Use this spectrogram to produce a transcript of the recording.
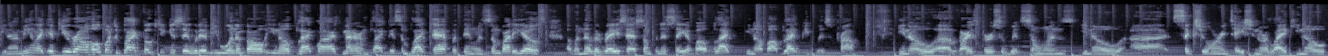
You know what I mean? Like if you're around a whole bunch of black folks, you can say whatever you want about, you know, Black Lives Matter and black this and black that. But then when somebody else of another race has something to say about black, you know, about black people, it's a problem. You know, uh, vice versa with someone's, you know, uh, sexual orientation or like, you know,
